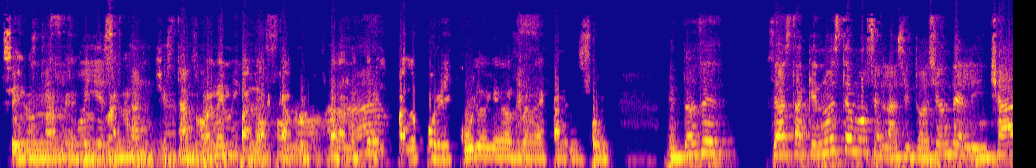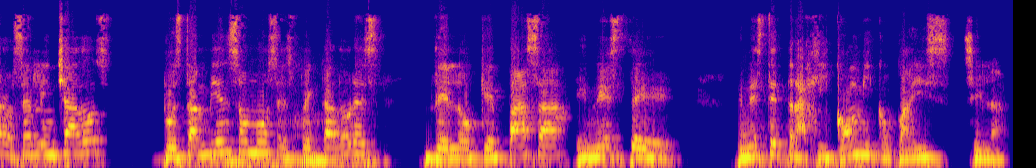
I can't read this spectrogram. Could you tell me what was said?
Sí, no mames. Güeyes están, están nos con van a un empalar, micrófono. cabrón, nos van a meter el palo por el culo y ya nos van a dejar en sol. Entonces, o sea, hasta que no estemos en la situación de linchar o ser linchados, pues también somos espectadores de lo que pasa en este, en este tragicómico país, Sila.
